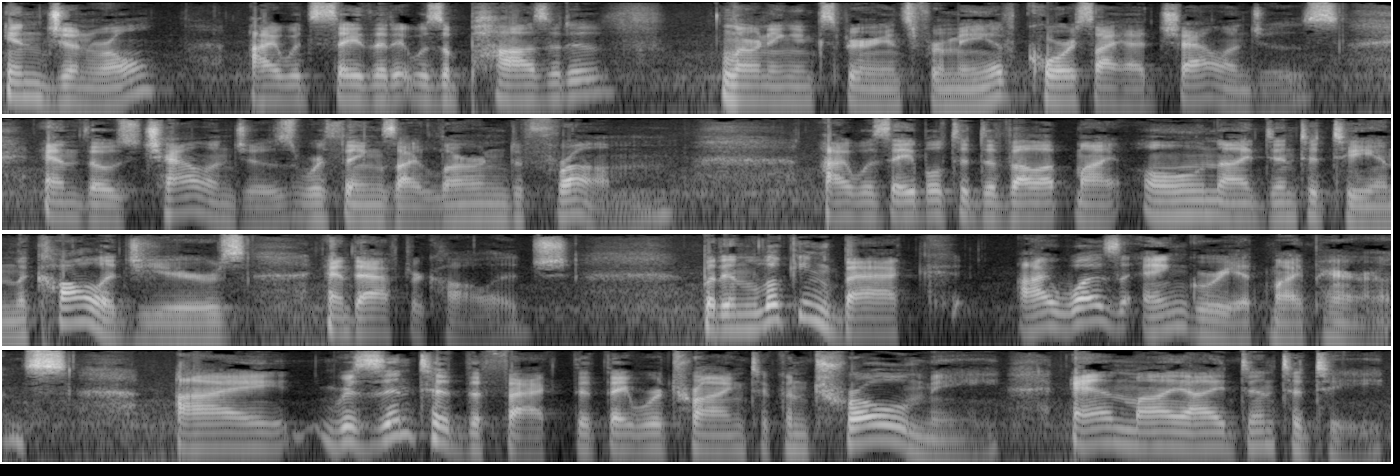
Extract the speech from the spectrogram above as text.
In general, I would say that it was a positive learning experience for me. Of course, I had challenges, and those challenges were things I learned from. I was able to develop my own identity in the college years and after college. But in looking back, I was angry at my parents. I resented the fact that they were trying to control me and my identity.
